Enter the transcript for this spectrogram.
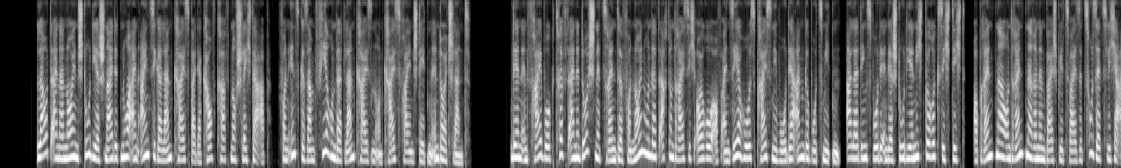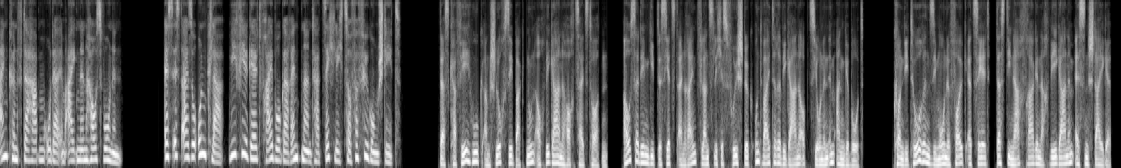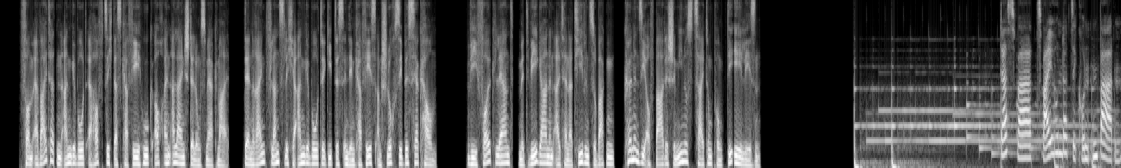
Laut einer neuen Studie schneidet nur ein einziger Landkreis bei der Kaufkraft noch schlechter ab, von insgesamt 400 Landkreisen und kreisfreien Städten in Deutschland. Denn in Freiburg trifft eine Durchschnittsrente von 938 Euro auf ein sehr hohes Preisniveau der Angebotsmieten. Allerdings wurde in der Studie nicht berücksichtigt, ob Rentner und Rentnerinnen beispielsweise zusätzliche Einkünfte haben oder im eigenen Haus wohnen. Es ist also unklar, wie viel Geld Freiburger Rentnern tatsächlich zur Verfügung steht. Das Café Hug am Schluchsee backt nun auch vegane Hochzeitstorten. Außerdem gibt es jetzt ein rein pflanzliches Frühstück und weitere vegane Optionen im Angebot. Konditorin Simone Volk erzählt, dass die Nachfrage nach veganem Essen steige. Vom erweiterten Angebot erhofft sich das Café Hug auch ein Alleinstellungsmerkmal. Denn rein pflanzliche Angebote gibt es in den Cafés am Schluchsee bisher kaum. Wie Volk lernt, mit veganen Alternativen zu backen, können Sie auf badische-zeitung.de lesen. Das war 200 Sekunden Baden.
